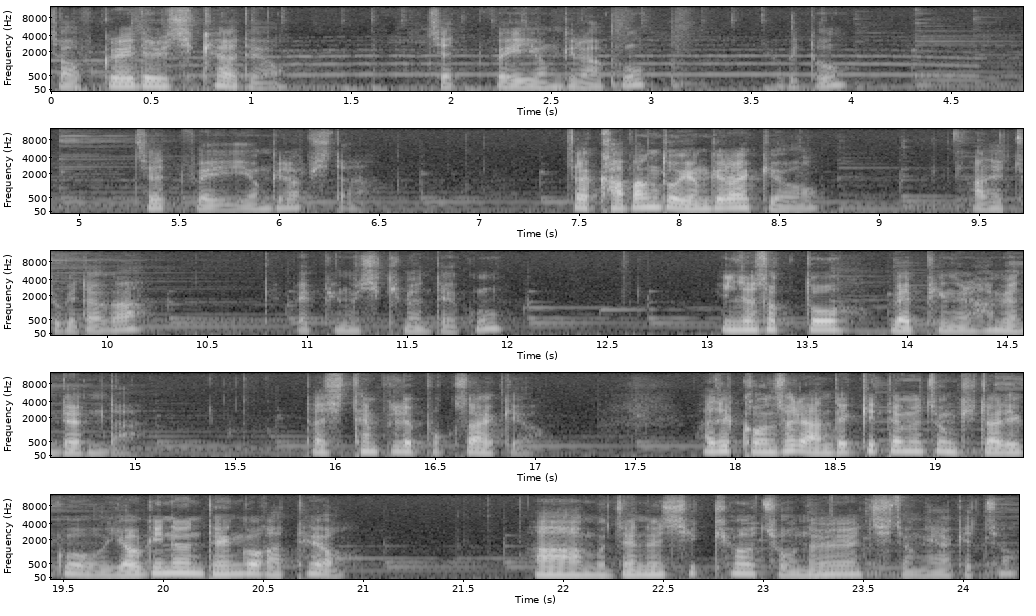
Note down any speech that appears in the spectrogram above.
자 업그레이드를 시켜야 돼요. 젯웨이 연결하고 여기도 젯웨이 연결합시다. 자 가방도 연결할게요. 아래쪽에다가 매핑을 시키면 되고 이 녀석도 매핑을 하면 됩니다. 다시 템플릿 복사할게요. 아직 건설이 안 됐기 때문에 좀 기다리고 여기는 된 것 같아요. 아 문제는 시큐어 존을 지정해야겠죠?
